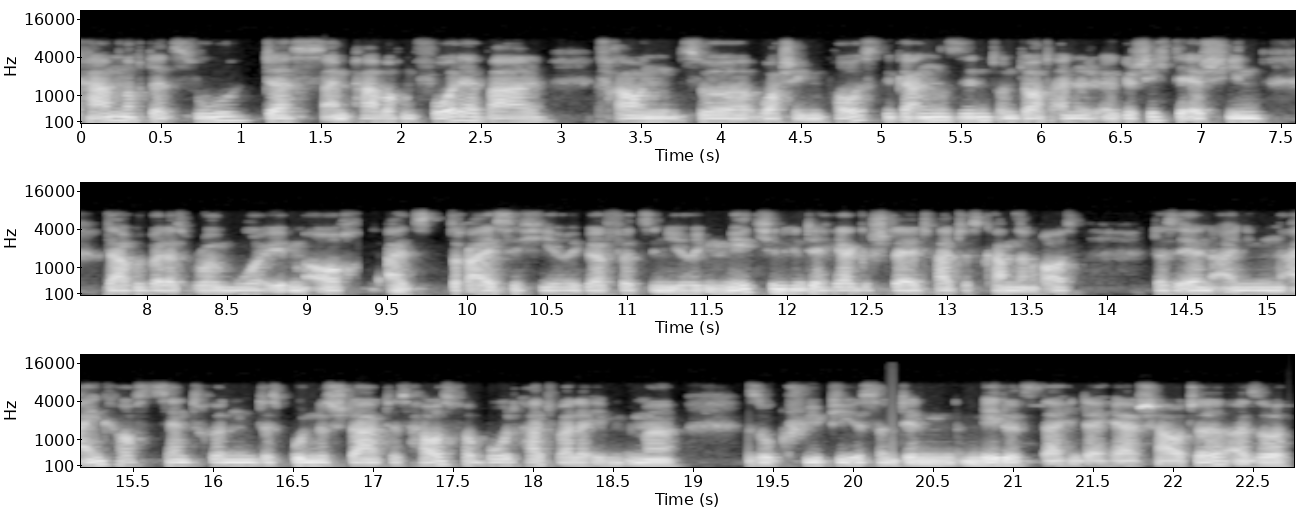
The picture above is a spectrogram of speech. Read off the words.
kam noch dazu, dass ein paar Wochen vor der Wahl Frauen zur Washington Post gegangen sind und dort eine äh, Geschichte erschien darüber, dass Roy Moore eben auch als 30-jähriger, 14-jährigen Mädchen hinterhergestellt hat. Es kam dann raus, dass er in einigen Einkaufszentren des Bundesstaates Hausverbot hat, weil er eben immer so creepy ist und den Mädels da hinterher schaute. Also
